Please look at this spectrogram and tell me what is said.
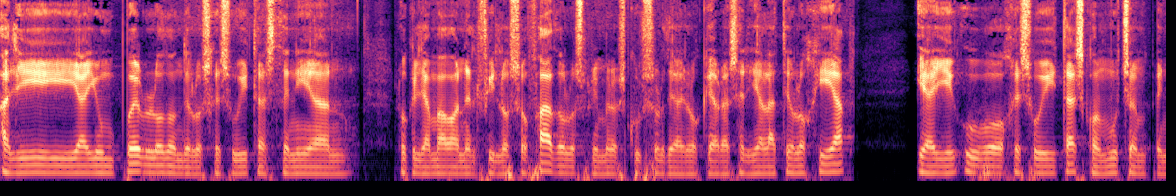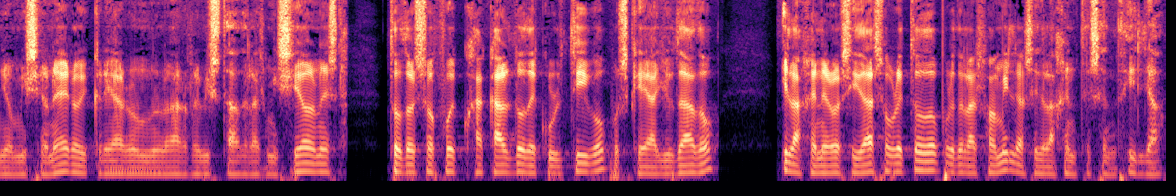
Allí hay un pueblo donde los jesuitas tenían lo que llamaban el filosofado, los primeros cursos de lo que ahora sería la teología, y allí hubo jesuitas con mucho empeño misionero y crearon la revista de las misiones. Todo eso fue caldo de cultivo, pues que ha ayudado, y la generosidad sobre todo pues de las familias y de la gente sencilla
